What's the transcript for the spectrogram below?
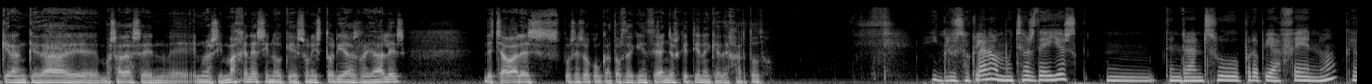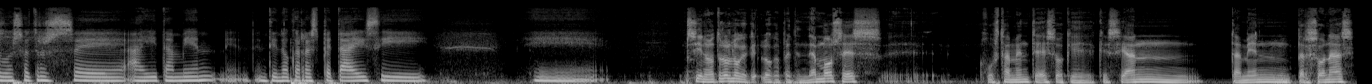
quieran quedar eh, basadas en, unas imágenes, sino que son historias reales de chavales, pues eso, con 14, 15 años que tienen que dejar todo. Incluso, claro, muchos de ellos mmm, tendrán su propia fe, ¿no? Que vosotros eh, ahí también eh, entiendo que respetáis y... Eh... Sí, nosotros lo que, lo que pretendemos es justamente eso, que, que sean también personas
